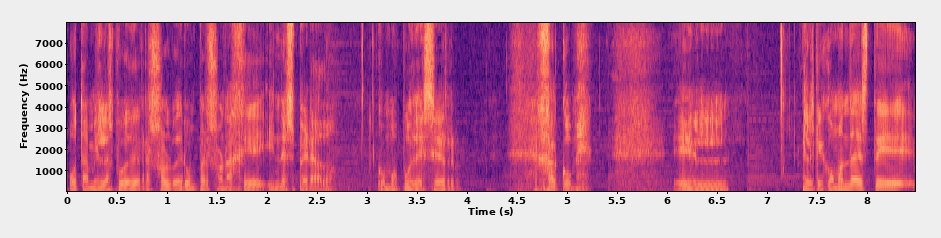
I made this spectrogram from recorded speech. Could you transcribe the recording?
O también las puede resolver un personaje inesperado, como puede ser Jacome, el, el que comanda este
